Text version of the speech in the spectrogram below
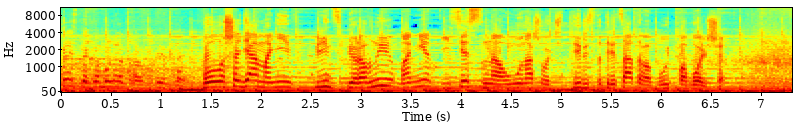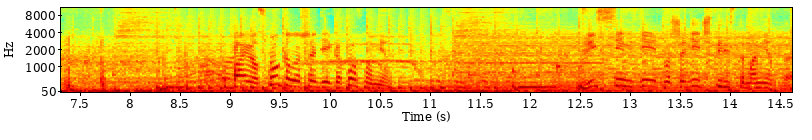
6 аккумуляторов По лошадям они в принципе равны. Момент, естественно, у нашего 430 будет побольше. Павел, сколько лошадей? Каков момент? 279 лошадей, 400 момента.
